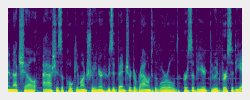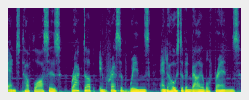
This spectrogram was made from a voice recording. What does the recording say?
a nutshell, Ash is a Pokemon trainer who's adventured around the world, persevered through adversity and tough losses, racked up impressive wins, and a host of invaluable friends,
